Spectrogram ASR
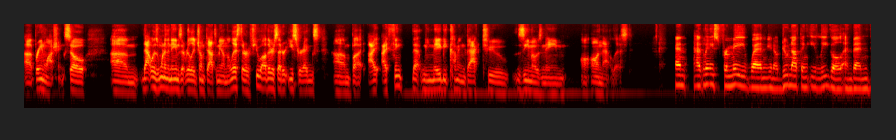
uh, brainwashing. So um, that was one of the names that really jumped out to me on the list. There are a few others that are Easter eggs, um, but I, I think that we may be coming back to Zemo's name on, on that list and at least for me when you know do nothing illegal and then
